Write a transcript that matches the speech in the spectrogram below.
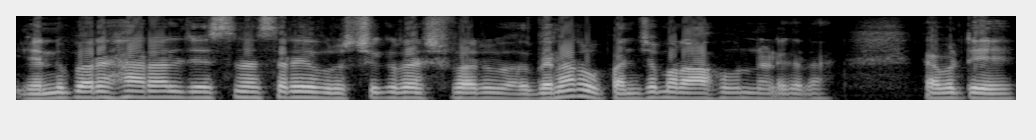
ఎన్ని పరిహారాలు చేసినా సరే వృశ్చిక రాశి వారు వినరు. పంచమ రాహు ఉన్నాడు కదా. కాబట్టి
